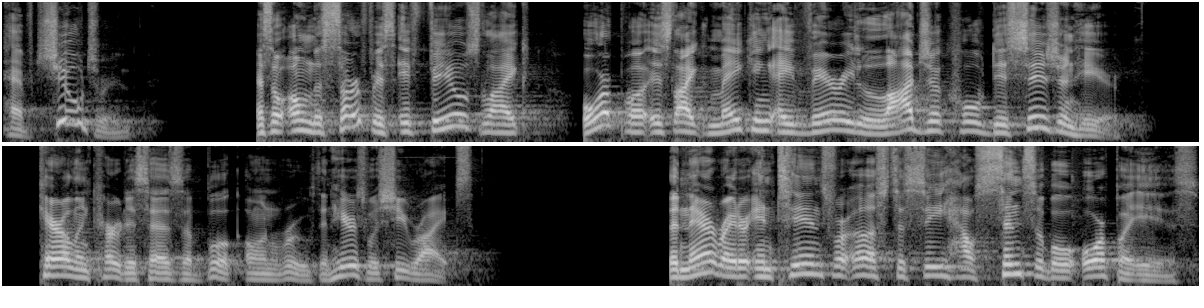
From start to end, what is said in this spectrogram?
have children. And so on the surface, it feels like Orpah is like making a very logical decision here. Carolyn Custis has a book on Ruth, and here's what she writes. The narrator intends for us to see how sensible Orpah is.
